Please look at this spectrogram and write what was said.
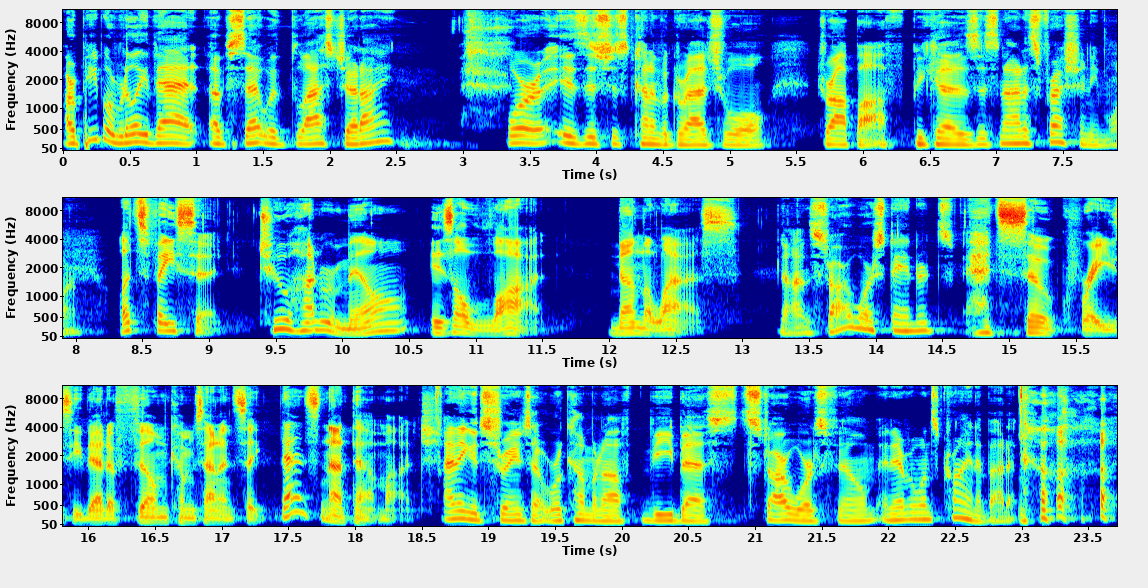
Are people really that upset with Last Jedi? Or is this just kind of a gradual drop off because it's not as fresh anymore? let's face it, 200 mil is a lot nonetheless. Not in Star Wars standards. That's so crazy that a film comes out and it's like, that's not that much. I think it's strange that we're coming off the best Star Wars film and everyone's crying about it.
